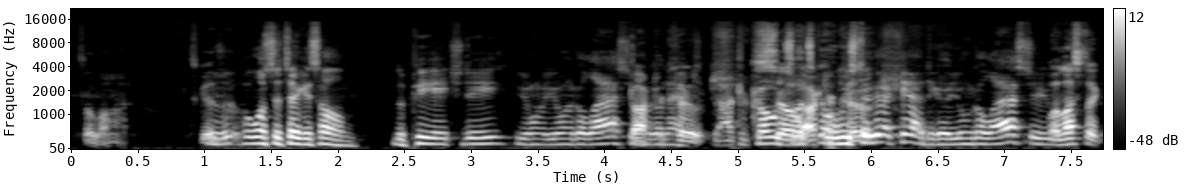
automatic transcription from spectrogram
It's a lot. It's good. Who who wants to take us home? The PhD. You want you want to go last? Or you Dr. wanna go next? Coach. Dr. Coach, So- let's Dr. Well, go. we still got Kat to go. You want to go last? Or you, Well, let's look.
